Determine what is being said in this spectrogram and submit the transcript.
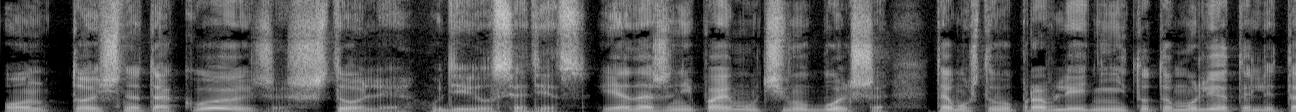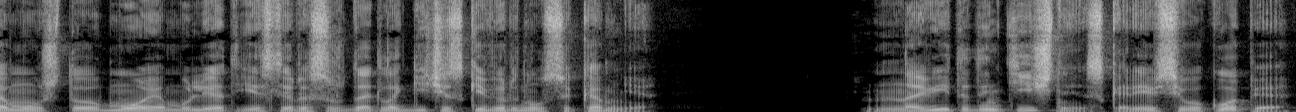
«Он точно такой же, что ли?» – удивился отец. «Я даже не пойму, чему больше. Тому, что в управлении не тот амулет, или тому, что мой амулет, если рассуждать логически, вернулся ко мне?» «На вид идентичный, скорее всего, копия.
